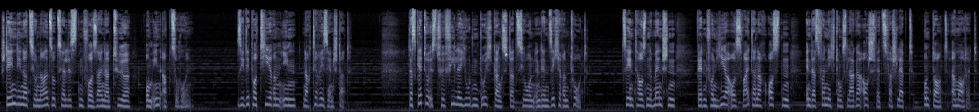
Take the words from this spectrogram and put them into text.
stehen die Nationalsozialisten vor seiner Tür, um ihn abzuholen. Sie deportieren ihn nach Theresienstadt. Das Ghetto ist für viele Juden Durchgangsstation in den sicheren Tod. Zehntausende Menschen werden von hier aus weiter nach Osten in das Vernichtungslager Auschwitz verschleppt und dort ermordet.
